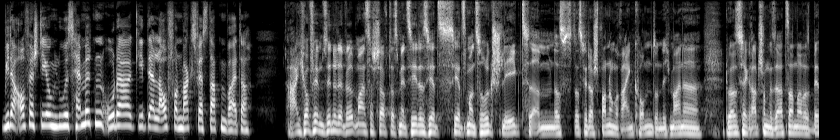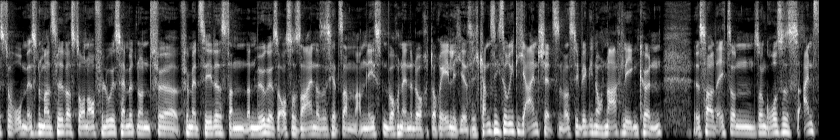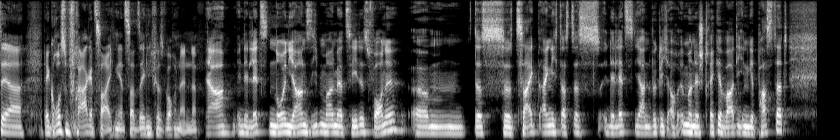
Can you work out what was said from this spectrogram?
Wieder Auferstehung Lewis Hamilton oder geht der Lauf von Max Verstappen weiter? Ah, ich hoffe im Sinne der Weltmeisterschaft, dass Mercedes jetzt jetzt mal zurückschlägt, ähm, dass dass wieder Spannung reinkommt. Und ich meine, du hast es ja gerade schon gesagt, Sandra, das Beste oben ist nun mal Silverstone auch für Lewis Hamilton und für für Mercedes. Dann dann möge es auch so sein, dass es jetzt am, am nächsten Wochenende doch doch ähnlich ist. Ich kann es nicht so richtig einschätzen, was sie wirklich noch nachlegen können. Ist halt echt so ein so ein großes eins der der großen Fragezeichen jetzt tatsächlich fürs Wochenende. Ja, in den letzten neun Jahren siebenmal Mercedes vorne. Ähm, das äh, zeigt eigentlich, dass das in den letzten Jahren Jahren wirklich auch immer eine Strecke war, die ihnen gepasst hat.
